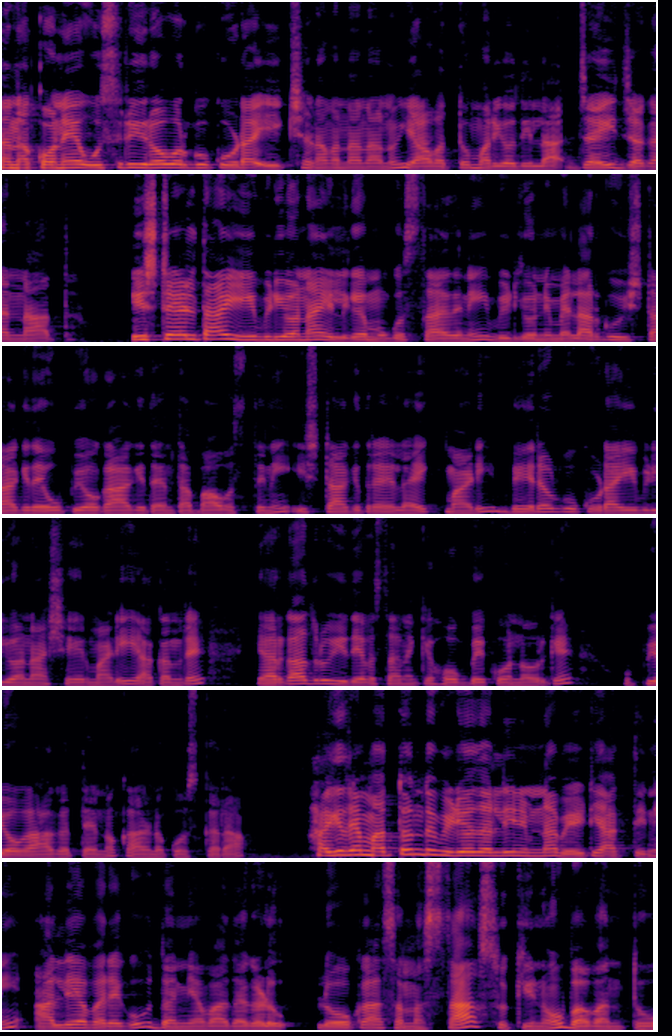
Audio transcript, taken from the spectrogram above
ನನ್ನ ಕೊನೆ ಉಸಿರಿರೋವರೆಗೂ ಕೂಡ ಈ ಕ್ಷಣವನ್ನು ನಾನು ಯಾವತ್ತೂ ಮರೆಯೋದಿಲ್ಲ. ಜೈ ಜಗನ್ನಾಥ್. ಇಷ್ಟ ಹೇಳ್ತಾ ಈ ವಿಡಿಯೋನ ಇಲ್ಲಿಗೆ ಮುಗಿಸ್ತಾ ಇದ್ದೀನಿ. ವಿಡಿಯೋ ನಿಮ್ಮೆಲ್ಲರಿಗೂ ಇಷ್ಟ ಆಗಿದೆ, ಉಪಯೋಗ ಆಗಿದೆ ಅಂತ ಭಾವಿಸ್ತೀನಿ. ಇಷ್ಟ ಆಗಿದ್ರೆ ಲೈಕ್ ಮಾಡಿ, ಬೇರೆಯವ್ರಿಗೂ ಕೂಡ ಈ ವಿಡಿಯೋನ ಶೇರ್ ಮಾಡಿ. ಯಾಕಂದರೆ ಯಾರಿಗಾದ್ರೂ ಈ ದೇವಸ್ಥಾನಕ್ಕೆ ಹೋಗಬೇಕು ಅನ್ನೋರಿಗೆ ಉಪಯೋಗ ಆಗುತ್ತೆ ಅನ್ನೋ ಕಾರಣಕ್ಕೋಸ್ಕರ. ಹಾಗಿದ್ರೆ ಮತ್ತೊಂದು ವಿಡಿಯೋದಲ್ಲಿ ನಿಮ್ಮನ್ನ ಭೇಟಿ ಆಗ್ತೀನಿ. ಅಲ್ಲಿಯವರೆಗೂ ಧನ್ಯವಾದಗಳು. ಲೋಕ ಸಮಸ್ತ ಸುಖಿನೋ ಭವಂತು.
